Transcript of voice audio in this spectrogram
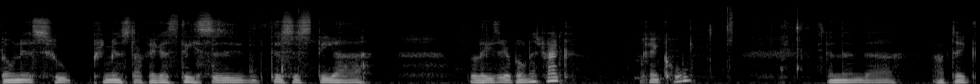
bonus Hoop Premium Stock. I guess this is this is the uh, laser bonus pack. Okay, cool. And then the optic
